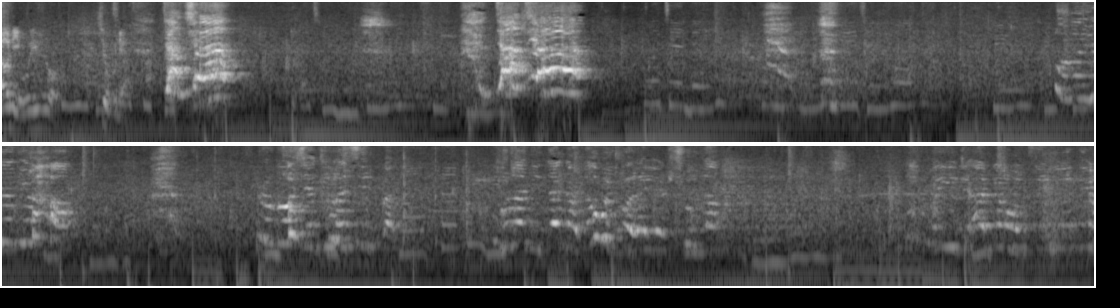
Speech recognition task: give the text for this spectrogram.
我妖力微弱，救不了他。张晨，张晨，我们约定好，如果我选出了新本，无论你在哪都会过来演出的。我一直按照我们的约定，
